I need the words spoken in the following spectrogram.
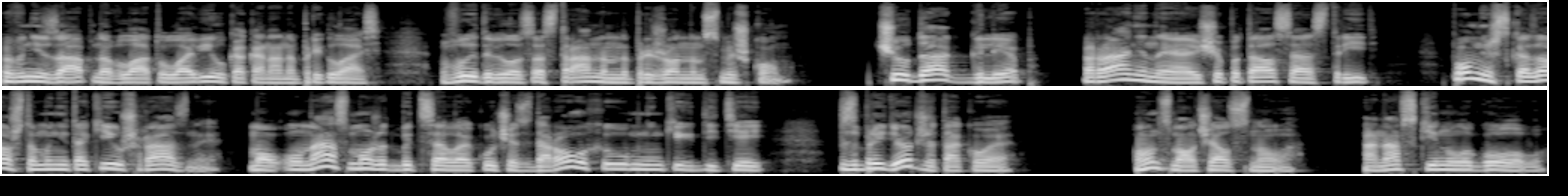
Внезапно Влад уловил, как она напряглась, выдавила со странным напряженным смешком. «Чудак, Глеб. Раненый, а еще пытался острить. Помнишь, сказал, что мы не такие уж разные. Мол, у нас может быть целая куча здоровых и умненьких детей. Взбредет же такое». Он смолчал снова. Она вскинула голову.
